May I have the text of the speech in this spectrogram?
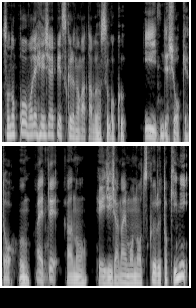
その公募でヘイジー IPA 作るのが多分すごくいいんでしょうけど、うん。あえて、あの、平時じゃないものを作るときに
